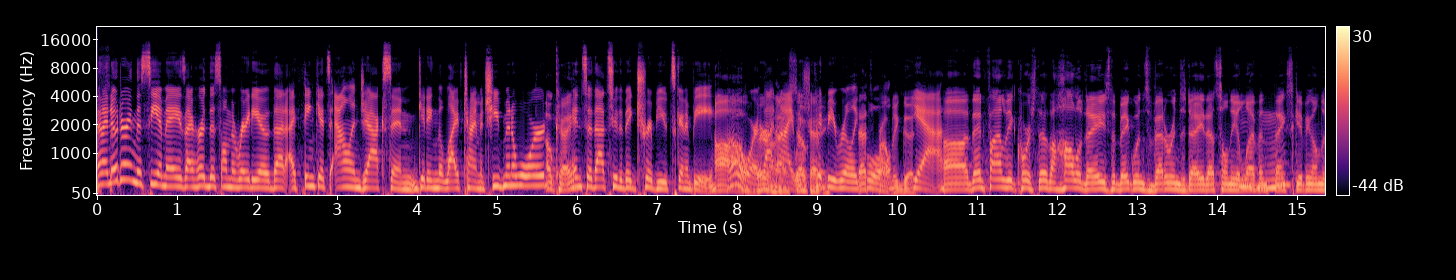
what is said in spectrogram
And I know during the CMAs, I heard this on the radio that I think it's Alan Jackson getting the Lifetime Achievement Award. Okay. And so that's who the big tribute's going to be Oh, for that nice. night, which Okay. could be really that's cool. probably good. Yeah. Uh, then finally, of course, there are the holidays. The big ones: Veterans Day. That's on the 11th. Mm-hmm. Thanksgiving on the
